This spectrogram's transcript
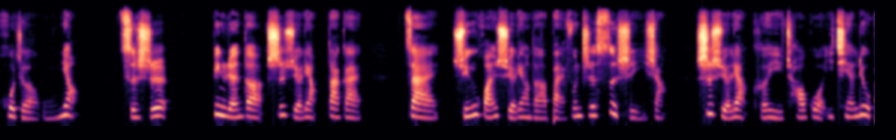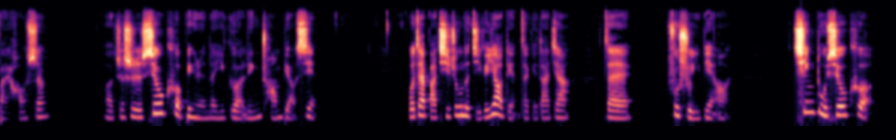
或者无尿，此时病人的失血量大概在。循环血量的百分之四十以上，失血量可以超过一千六百毫升，呃，这是休克病人的一个临床表现。我再把其中的几个要点再给大家再复述一遍啊。轻度休克，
